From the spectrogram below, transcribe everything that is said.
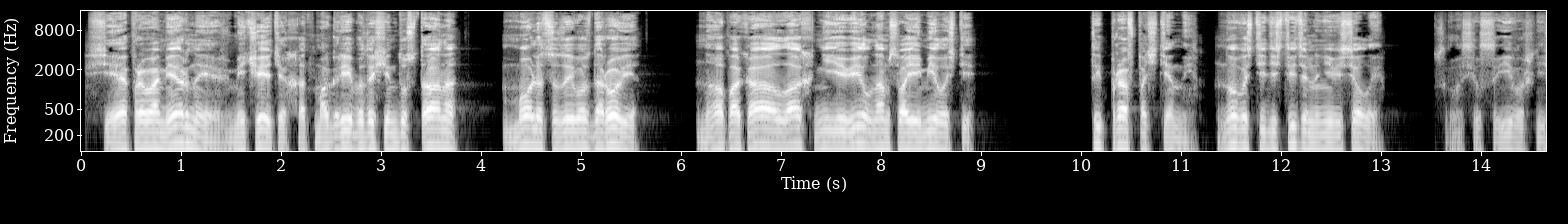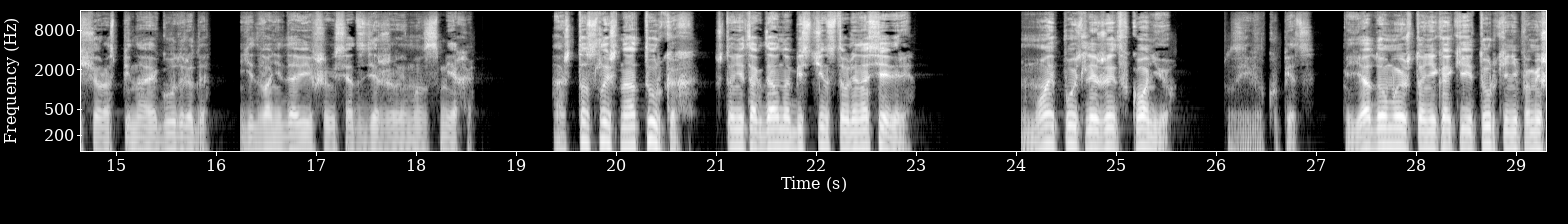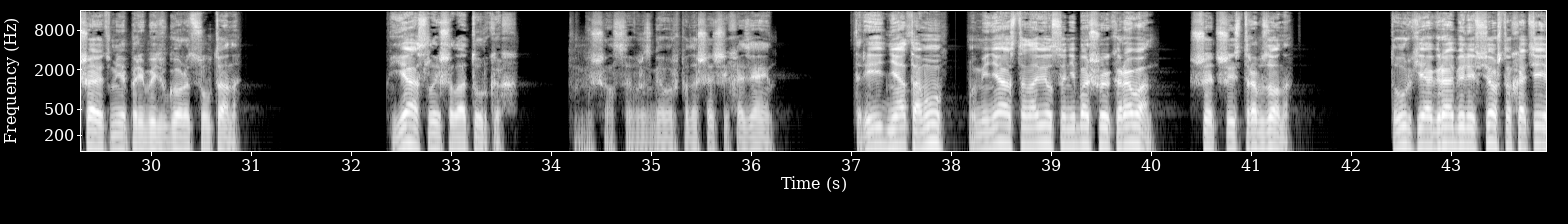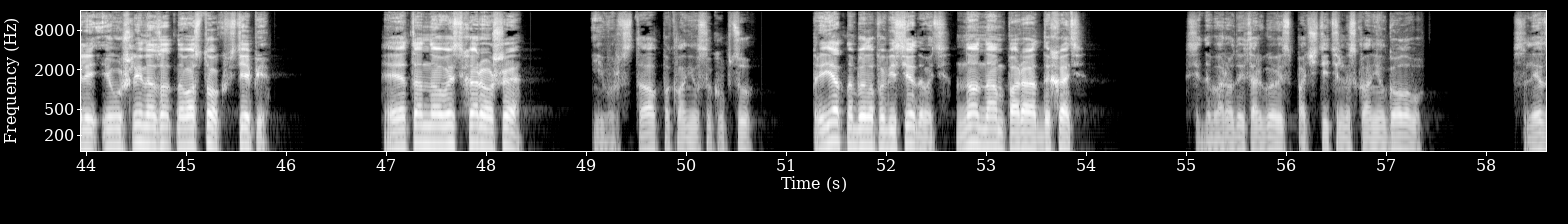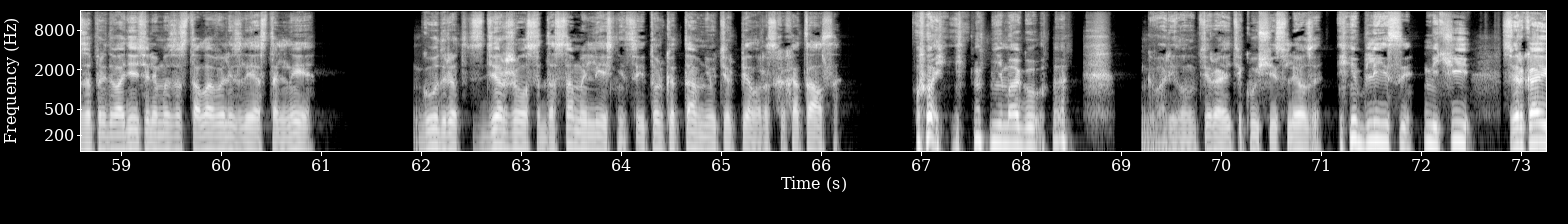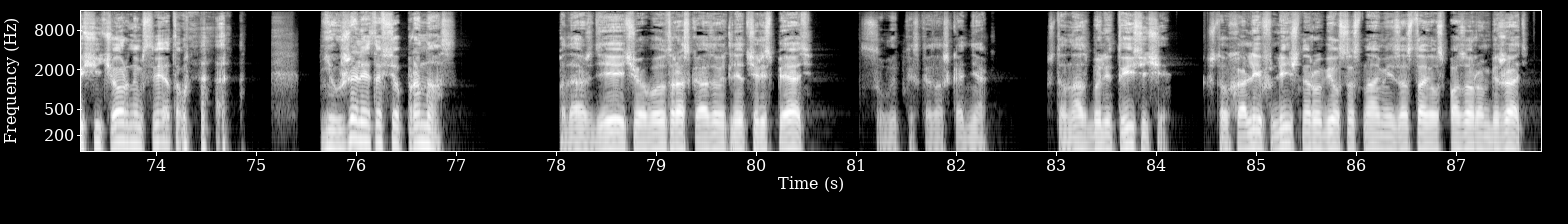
Все правомерные в мечетях от Магриба до Хиндустана молятся за его здоровье, но пока Аллах не явил нам своей милости. Ты прав, почтенный, новости действительно невеселые, — согласился Ивар, еще раз пиная Гудрюда, едва не давившегося от сдерживаемого смеха. — А что слышно о турках, что не так давно бесчинствовали на севере? «Мой путь лежит в Конью», — заявил купец. «Я думаю, что никакие турки не помешают мне прибыть в город султана». «Я слышал о турках», — вмешался в разговор подошедший хозяин. «Три дня тому у меня остановился небольшой караван, шедший из Трабзона. Турки ограбили все, что хотели, и ушли назад на восток, в степи». «Это новость хорошая». Ивар встал, поклонился купцу. Приятно было побеседовать, но нам пора отдыхать. Седобородый торговец почтительно склонил голову. Вслед за предводителем из-за стола вылезли и остальные. Гудрет сдерживался до самой лестницы и только там не утерпел, расхохотался. «Ой, не могу!» — говорил он, утирая текущие слезы. «Иблисы, мечи, сверкающие черным светом! Неужели это все про нас?» «Подожди, чего будут рассказывать лет через пять?» с улыбкой сказал Шкодняк, что нас были тысячи, что халиф лично рубился с нами и заставил с позором бежать.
